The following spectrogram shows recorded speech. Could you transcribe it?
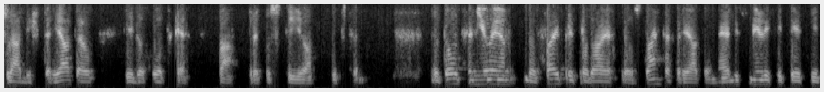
slabih terjatev, te dohodke pa prepustijo kupcem. Zato ocenjujem, da vsaj pri prodajah preostanka terjatev ne bi smeli hiteti,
